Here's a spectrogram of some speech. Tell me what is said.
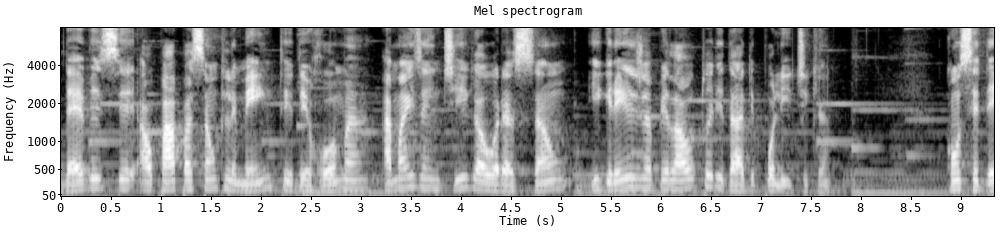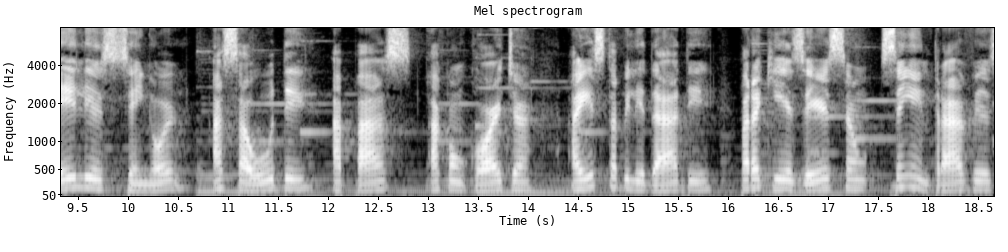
Deve-se ao Papa São Clemente de Roma a mais antiga oração Igreja pela Autoridade Política. Concedei-lhes, Senhor, a saúde, a paz, a concórdia, a estabilidade, para que exerçam sem entraves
